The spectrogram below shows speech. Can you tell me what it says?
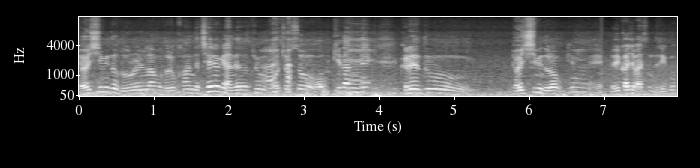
열심히 더 놀려고 노력하는데 체력이 안 돼서 좀 아. 어쩔 수 없긴 한데 그래도 열심히 놀아볼게요. 음. 네, 여기까지 말씀드리고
